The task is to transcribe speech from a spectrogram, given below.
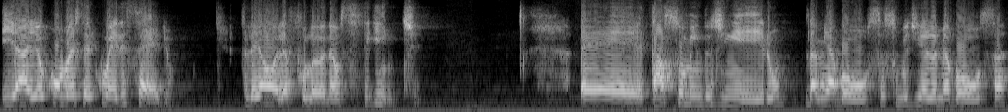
E aí eu conversei com ele sério. Falei, olha, fulano, é o seguinte. É, tá assumindo dinheiro, da minha bolsa, sumiu dinheiro da minha bolsa,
